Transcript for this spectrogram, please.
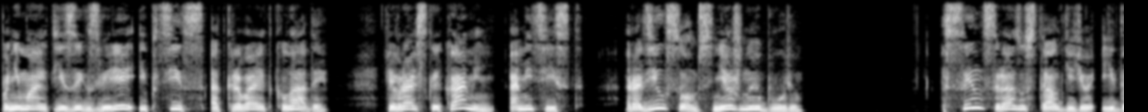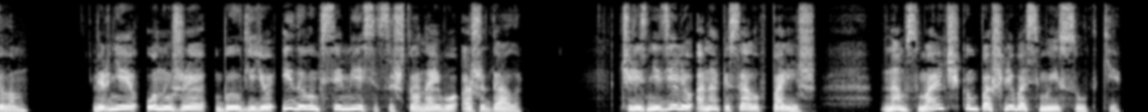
понимает язык зверей и птиц, открывает клады. Февральский камень — аметист. Родился он в снежную бурю. Сын сразу стал ее идолом. Вернее, он уже был ее идолом все месяцы, что она его ожидала. Через неделю она писала в Париж. «Нам с мальчиком пошли восьмые сутки.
